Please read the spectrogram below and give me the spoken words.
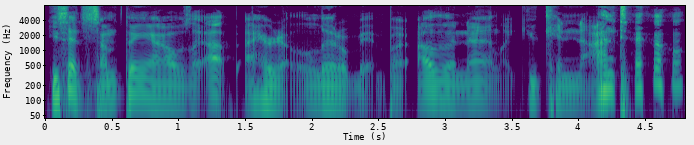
He said something, and I was like, "Up." I heard a little bit, but other than that, like you cannot tell.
